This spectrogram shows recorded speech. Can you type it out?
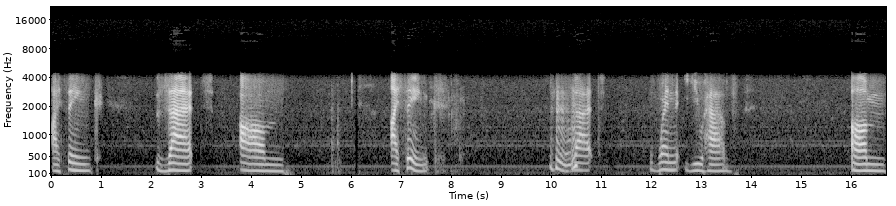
I think that um I think Mhm. that when you have um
